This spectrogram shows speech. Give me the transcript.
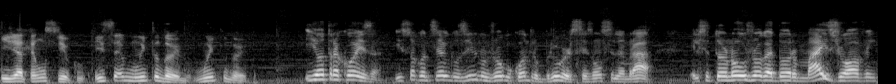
E já tem um ciclo. Isso é muito doido, muito doido. E outra coisa, isso aconteceu inclusive no jogo contra o Brewers, vocês vão se lembrar. Ele se tornou o jogador mais jovem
